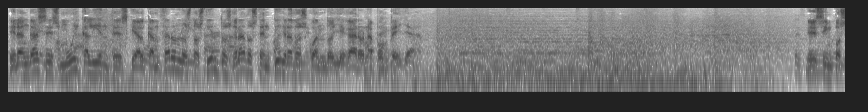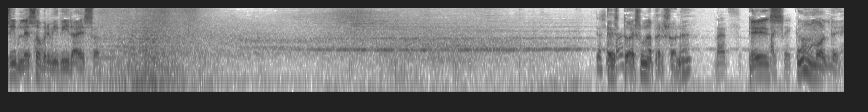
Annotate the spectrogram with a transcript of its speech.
Eran gases muy calientes que alcanzaron los 200 grados centígrados cuando llegaron a Pompeya. Es imposible sobrevivir a eso. ¿Esto es una persona? Es un molde.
